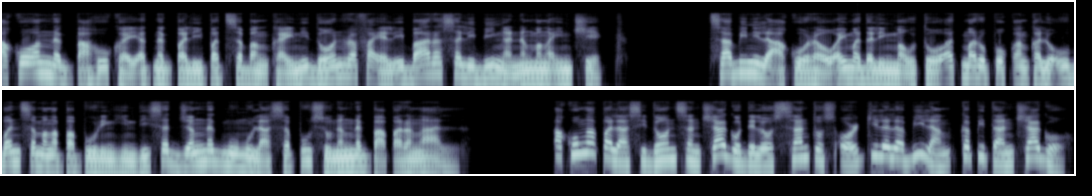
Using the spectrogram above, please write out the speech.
Ako ang nagpahukay at nagpalipat sa bangkay ni Don Rafael Ibarra sa libingan ng mga inchik. Sabi nila ako raw ay madaling mauto at marupok ang kalooban sa mga papuring hindi sadyang nagmumula sa puso ng nagpaparangal. Ako nga pala si Don Santiago de los Santos or kilala bilang Kapitan Tiago.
